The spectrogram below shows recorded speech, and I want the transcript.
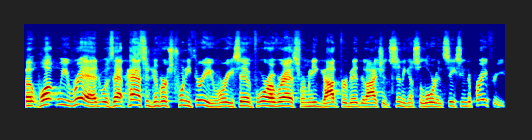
But what we read was that passage in verse 23 where he said, For over as for me, God forbid that I should sin against the Lord in ceasing to pray for you.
